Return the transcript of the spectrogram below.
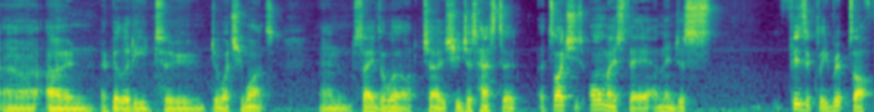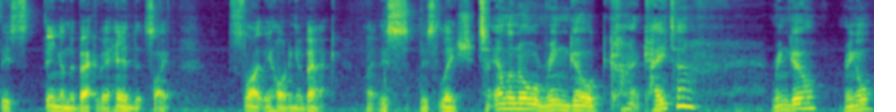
uh, own ability to do what she wants and save the world. So she just has to. It's like she's almost there, and then just physically rips off this thing on the back of her head that's like slightly holding her back, like this this leash. To Eleanor Ringel Cater, Ringel Ringel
